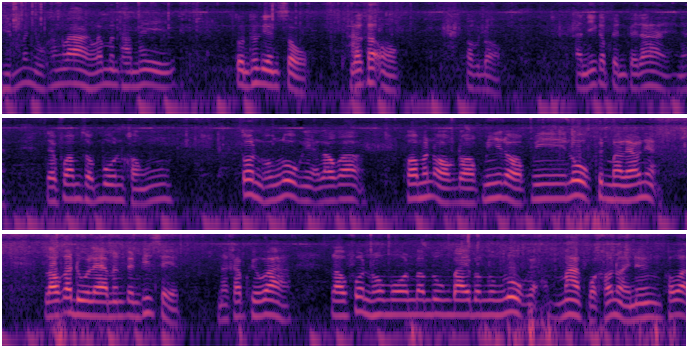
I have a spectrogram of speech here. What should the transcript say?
หินมันอยู่ข้างล่าง แล้วมันทำให้ต้นทุเรียนโศกครับแล้วก็ออกออกดอก อันนี้ก็เป็นไปได้นะแต่ความสมบูรณ์ของต้นของลูกเนี่ย เราก็พอมันออกดอกมีดอกมีลูกขึ้นมาแล้วเนี่ย เราก็ดูแลมันเป็นพิเศษนะครับ คือว่า เราพ่นฮอร์โมนบำรุงใบบำรุงลูกอะมากกว่าเขาหน่อยนึง เพราะว่า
